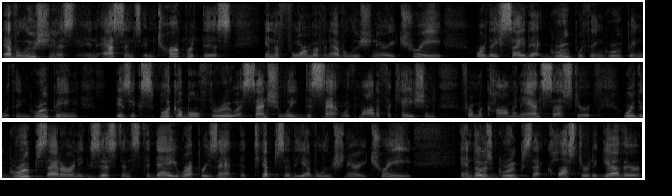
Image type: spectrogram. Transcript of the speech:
evolutionists, in essence, interpret this in the form of an evolutionary tree, where they say that group within grouping within grouping is explicable through essentially descent with modification from a common ancestor, where the groups that are in existence today represent the tips of the evolutionary tree, and those groups that cluster together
